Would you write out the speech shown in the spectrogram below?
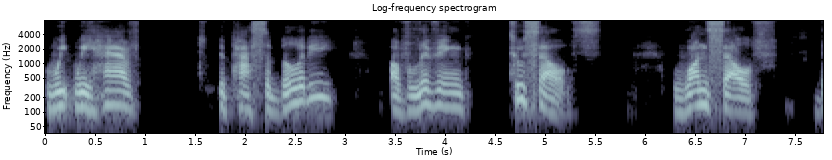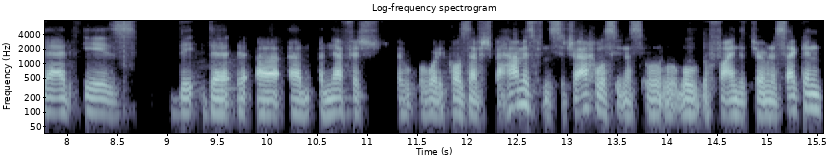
we, we have the possibility of living two selves, one self that is the, the uh, a, nefesh, what he calls nefesh bahamis from the Sitrach. We'll see. We'll, we'll define the term in a second,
